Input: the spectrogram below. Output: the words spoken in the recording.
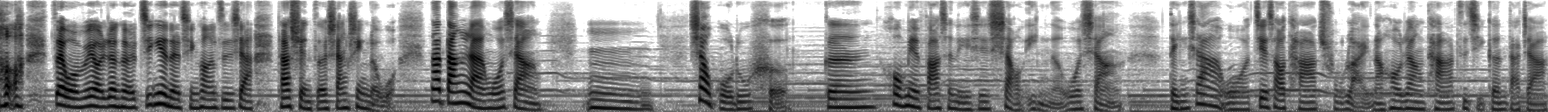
在我没有任何经验的情况之下，他选择相信了我。那当然，我想，嗯，效果如何？跟后面发生的一些效应呢？我想等一下我介绍他出来，然后让他自己跟大家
